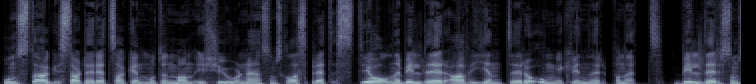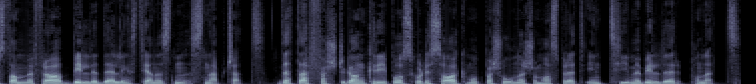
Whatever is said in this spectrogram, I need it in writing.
Onsdag starter rettssaken mot en mann i 20-årene som skal ha spredt stjålne bilder av jenter og unge kvinner på nett. Bilder som stammer fra bildedelingstjenesten Snapchat. Dette er første gang Kripos går til sak mot personer som har spredt intime bilder på nett.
